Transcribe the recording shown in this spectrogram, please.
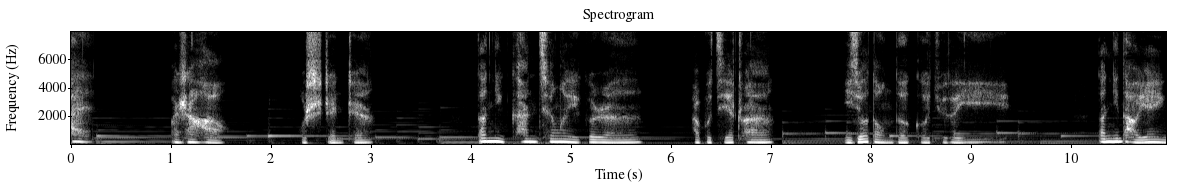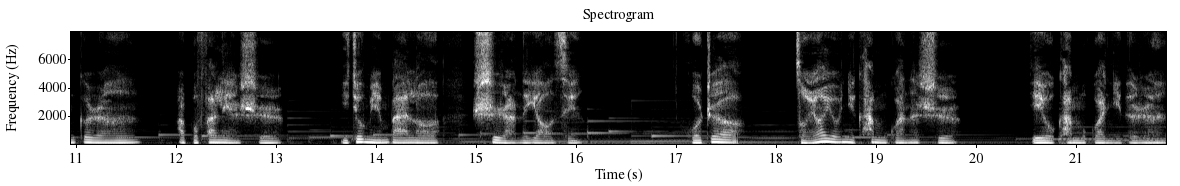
嗨，晚上好，我是真真。当你看清了一个人而不揭穿，你就懂得格局的意义；当你讨厌一个人而不翻脸时，你就明白了释然的要紧。活着，总要有你看不惯的事，也有看不惯你的人。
